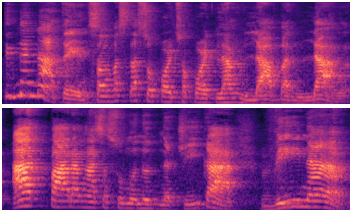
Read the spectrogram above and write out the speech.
tignan natin. So, basta support-support lang, laban lang. At para nga sa sumunod na chika, Vina,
